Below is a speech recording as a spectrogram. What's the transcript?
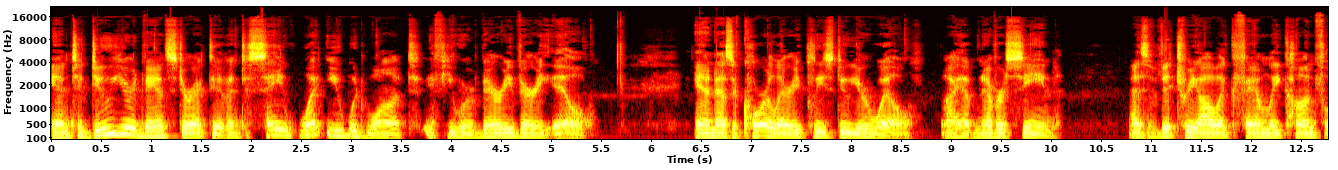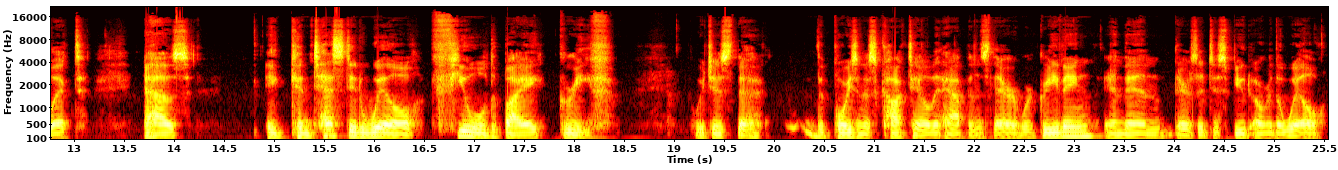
And to do your advance directive and to say what you would want if you were very very ill. And as a corollary, please do your will. I have never seen as vitriolic family conflict as a contested will fueled by grief, which is the the poisonous cocktail that happens there. We're grieving, and then there's a dispute over the will,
